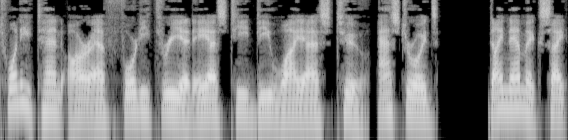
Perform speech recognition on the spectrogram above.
2010 RF43 at ASTDYS2, Asteroids Dynamic Site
